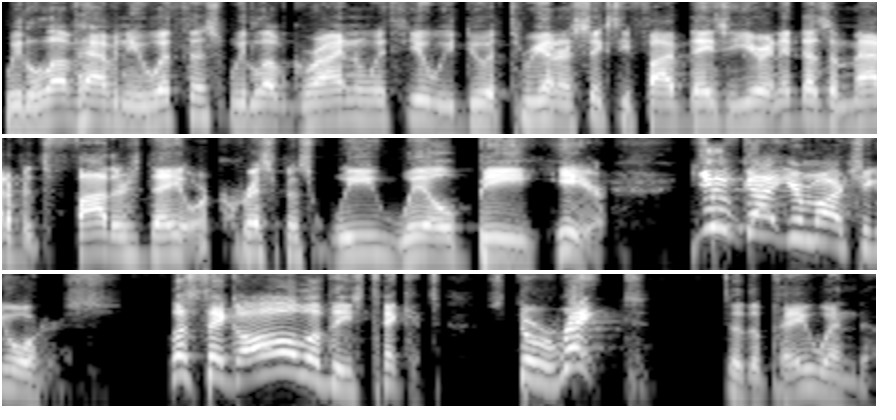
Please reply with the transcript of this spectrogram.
we love having you with us. We love grinding with you. We do it 365 days a year, and it doesn't matter if it's Father's Day or Christmas, we will be here. You've got your marching orders. Let's take all of these tickets straight to the pay window.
